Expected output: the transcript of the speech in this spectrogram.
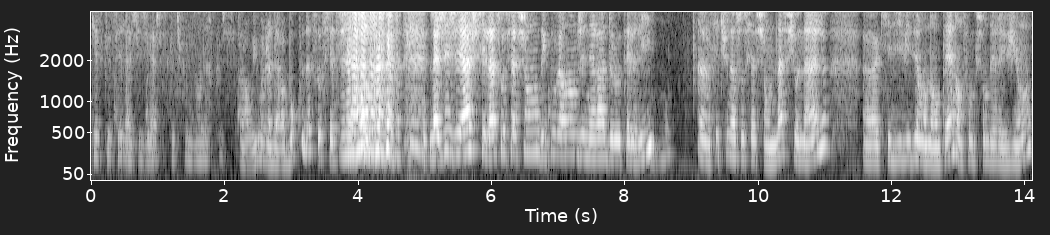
Qu'est-ce que c'est la GGH Est-ce que tu peux nous en dire plus? Alors oui, moi j'adhère à beaucoup d'associations. la GGH, c'est l'association des gouvernantes générales de l'hôtellerie. Mhm. Euh, c'est une association nationale euh, qui est divisée en antennes en fonction des régions.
